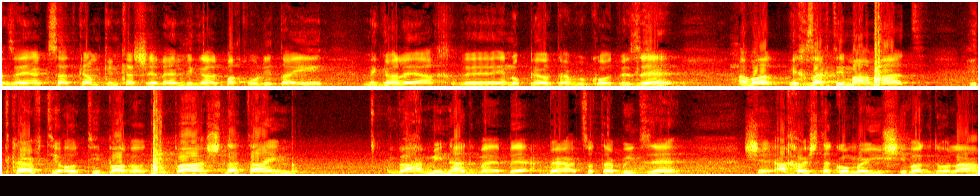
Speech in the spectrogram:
זה היה קצת גם כן קשה להם בגלל בחור ליטאי מגלח ואין לו פאות ארוכות וזה, אבל החזקתי מעמד, התקרבתי עוד טיפה ועוד טיפה, שנתיים, והמנהג בארצות הברית זה שאחרי שאתה גומר ישיבה גדולה,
